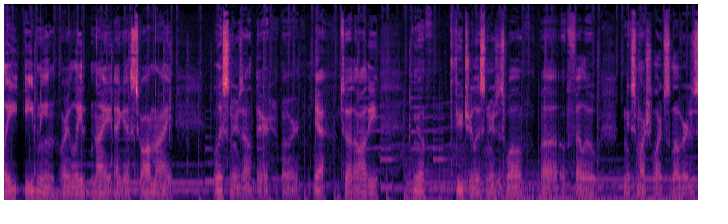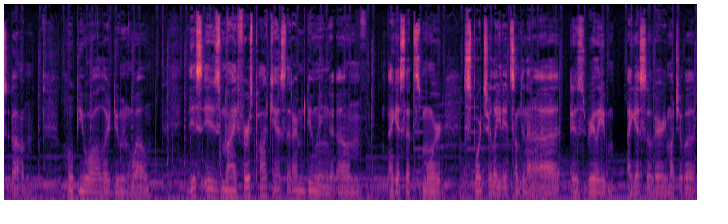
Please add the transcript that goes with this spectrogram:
late evening or late night, I guess, to all my listeners out there, or yeah, to all the you know future listeners as well, uh, fellow mixed martial arts lovers. Um, hope you all are doing well. This is my first podcast that I'm doing. Um, I guess that's more sports related, something that uh, is really, I guess, a very much of a,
